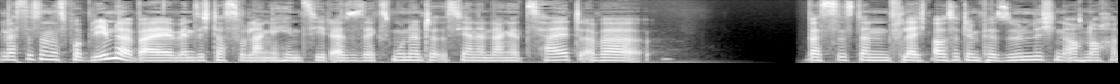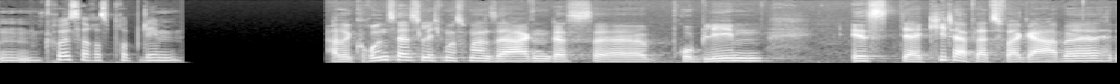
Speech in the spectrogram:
Was ist denn das Problem dabei, wenn sich das so lange hinzieht? Also sechs Monate ist ja eine lange Zeit, aber was ist dann vielleicht außer dem Persönlichen auch noch ein größeres Problem? Also grundsätzlich muss man sagen, das äh, Problem ist der Kita-Platzvergabe.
